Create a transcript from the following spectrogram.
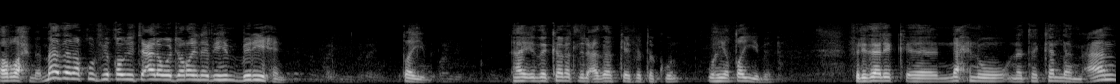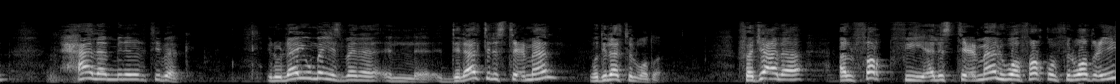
الرحمة. ماذا نقول في قوله تعالى وجرينا بهم بريح؟ طيب هاي إذا كانت للعذاب كيف تكون؟ وهي طيبة. فلذلك آه، نحن نتكلم عن حالة من الارتباك. إنه لا يميز بين دلالة الاستعمال ودلالة الوضع. فجعل الفرق في الاستعمال هو فرق في الوضع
